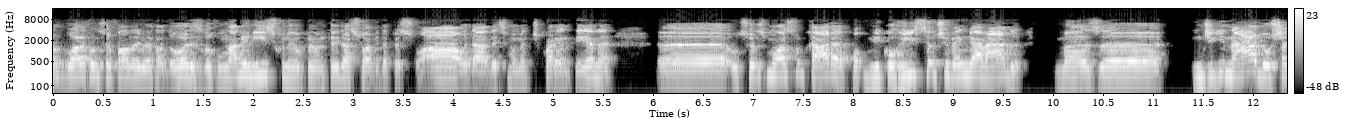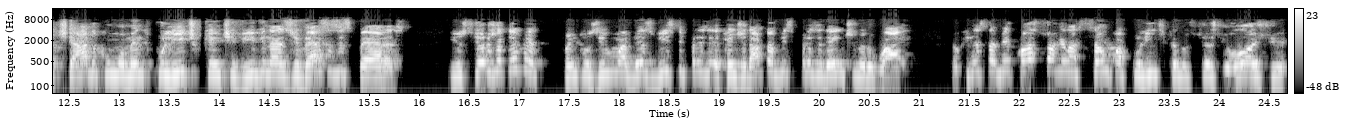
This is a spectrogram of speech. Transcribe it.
agora quando você fala da Libertadores, lá no início, quando eu perguntei da sua vida pessoal, da, desse momento de quarentena, uh, o senhor se mostra um cara, me corrija se eu estiver enganado, mas uh, indignado ou chateado com o momento político que a gente vive nas diversas esferas. E o senhor já teve, foi inclusive uma vez candidato a vice-presidente no Uruguai. Eu queria saber qual a sua relação com a política nos dias de hoje,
